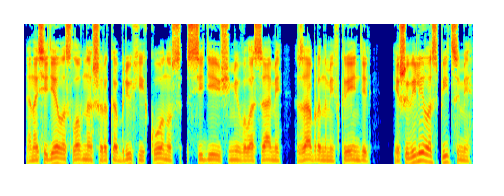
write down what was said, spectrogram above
она сидела словно широкобрюхий конус с сидеющими волосами, забранными в крендель, и шевелила спицами,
